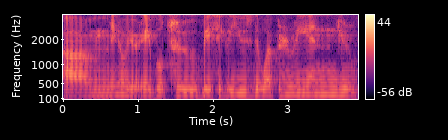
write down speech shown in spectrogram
um, you know you're able to basically use the weaponry and your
